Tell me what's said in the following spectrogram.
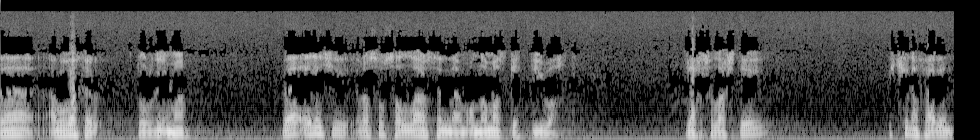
və Əbu Bakır durdu imam. Və elə ki, Rasul sallallahu aleyhi ve sellem o namaz getdiyi vaxt yaxşılaşdı, iki nəfərin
